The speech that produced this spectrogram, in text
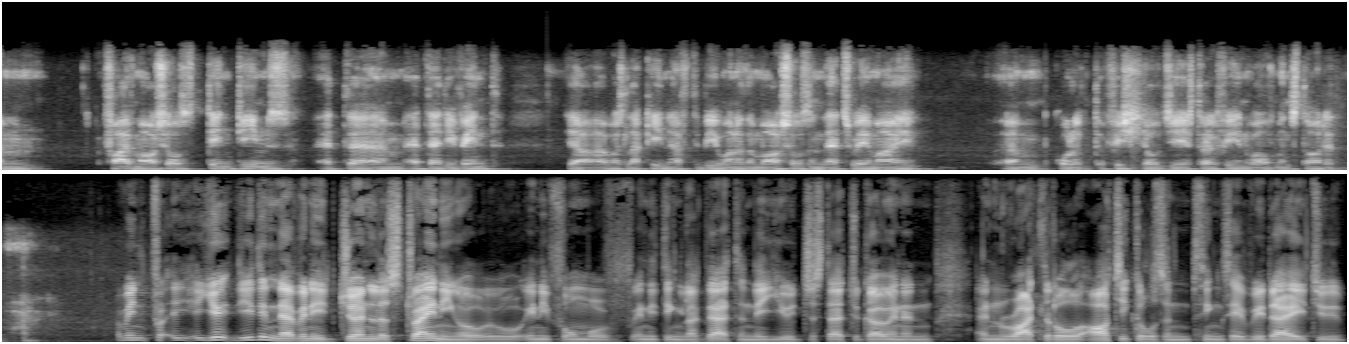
um, five marshals, ten teams at the, um, at that event. Yeah, I was lucky enough to be one of the marshals, and that's where my call it official GS Trophy involvement started. I mean, you you didn't have any journalist training or, or, any form of anything like that, and you just had to go in and, and write little articles and things every day to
